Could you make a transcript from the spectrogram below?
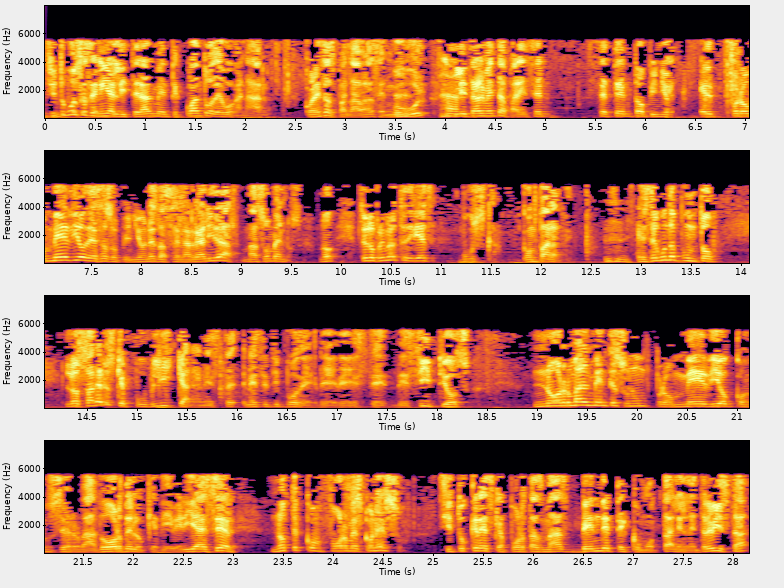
Si tú buscas en línea literalmente cuánto debo ganar, con esas palabras en Google, literalmente aparecen 70 opiniones. El promedio de esas opiniones va a ser la realidad, más o menos, ¿no? Entonces lo primero que te diría es busca, compárate. El segundo punto, los salarios que publican en este, en este tipo de, de- de este, de sitios normalmente son un promedio conservador de lo que debería de ser. No te conformes con eso. Si tú crees que aportas más, véndete como tal en la entrevista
